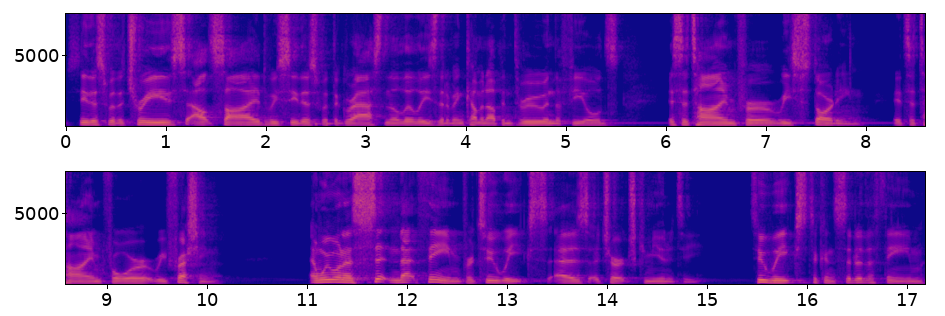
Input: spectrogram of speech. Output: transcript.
we see this with the trees outside. We see this with the grass and the lilies that have been coming up and through in the fields. It's a time for restarting, it's a time for refreshing. And we want to sit in that theme for two weeks as a church community. Two weeks to consider the theme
